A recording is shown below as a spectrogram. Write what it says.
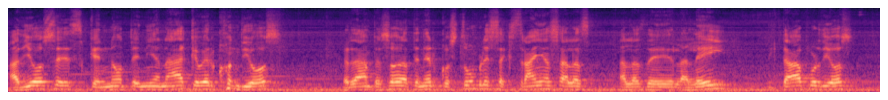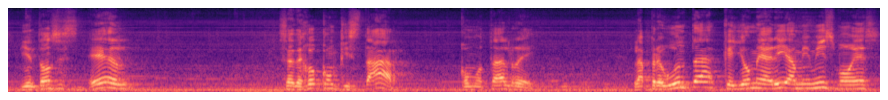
a dioses que no tenían nada que ver con Dios ¿verdad? Empezó a tener costumbres extrañas a las, a las de la ley dictada por Dios. Y entonces él se dejó conquistar como tal rey. La pregunta que yo me haría a mí mismo es,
